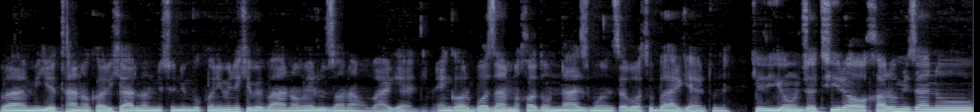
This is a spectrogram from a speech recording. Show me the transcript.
و میگه تنها کاری که الان می‌تونیم بکنیم اینه که به برنامه روزانمون برگردیم. انگار بازم می‌خواد اون نظم و انضباط برگردونه. که دیگه اونجا تیر آخر رو میزن و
